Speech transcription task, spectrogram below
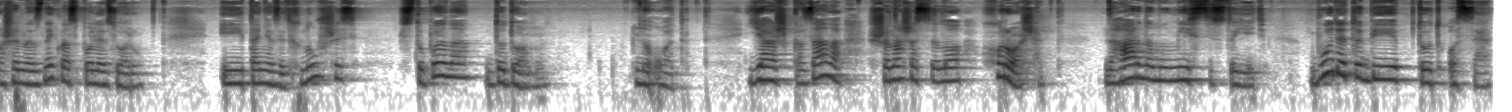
машина зникла з поля зору, і Таня, зітхнувшись, ступила додому. Ну от, я ж казала, що наше село хороше, на гарному місці стоїть. Буде тобі тут усе.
